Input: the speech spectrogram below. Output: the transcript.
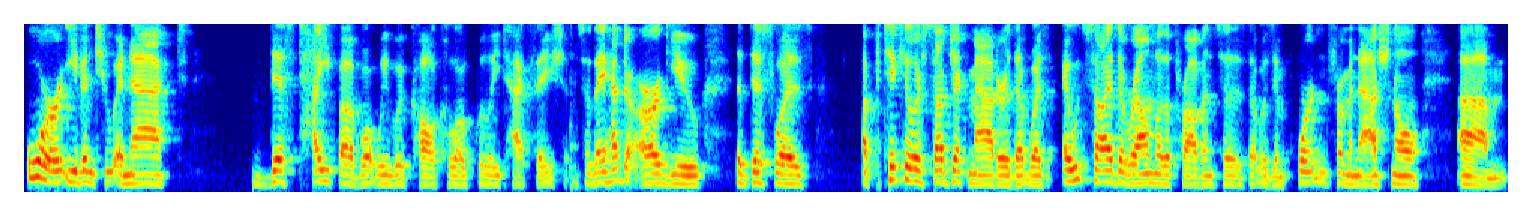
or even to enact this type of what we would call colloquially taxation. So they had to argue that this was a particular subject matter that was outside the realm of the provinces, that was important from a national, um,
